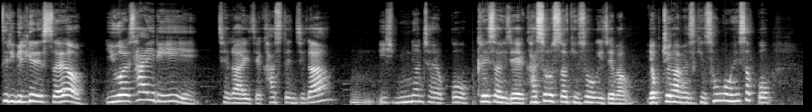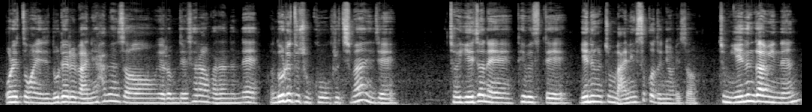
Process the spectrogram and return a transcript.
들이밀게 됐어요. 6월 4일이 제가 이제 가수 된 지가 음, 26년 차였고 그래서 이제 가수로서 계속 이제 막 역주행하면서 계속 성공했었고 오랫동안 이제 노래를 많이 하면서 여러분들의 사랑을 받았는데 노래도 좋고 그렇지만 이제 저 예전에 데뷔했을 때 예능을 좀 많이 했었거든요. 그래서 좀 예능감 있는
